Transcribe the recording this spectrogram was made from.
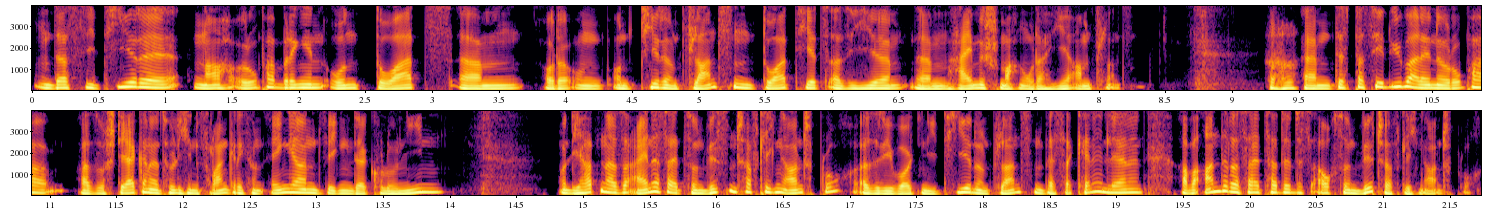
dass sie Tiere nach Europa bringen und dort ähm, oder und, und Tiere und Pflanzen dort jetzt also hier ähm, heimisch machen oder hier anpflanzen. Ähm, das passiert überall in Europa, also stärker natürlich in Frankreich und England wegen der Kolonien. Und die hatten also einerseits so einen wissenschaftlichen Anspruch, also die wollten die Tiere und Pflanzen besser kennenlernen, aber andererseits hatte das auch so einen wirtschaftlichen Anspruch.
